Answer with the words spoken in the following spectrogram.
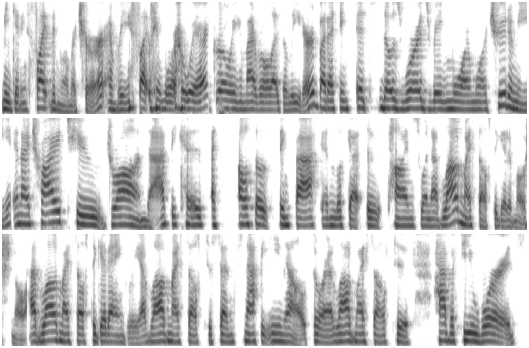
me getting slightly more mature and being slightly more aware, growing in my role as a leader. But I think it's those words ring more and more true to me. And I try to draw on that because I also think back and look at the times when I've allowed myself to get emotional. I've allowed myself to get angry. I've allowed myself to send snappy emails or I allowed myself to have a few words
